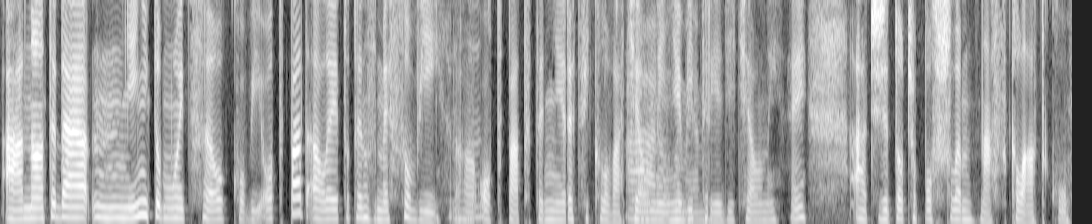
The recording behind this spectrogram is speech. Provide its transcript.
A no a teda není to môj celkový odpad, ale je to ten zmesový mm-hmm. odpad, ten nerecyklovateľný, Á, nevytriediteľný. Hej. A čiže to, čo pošlem na skládku.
